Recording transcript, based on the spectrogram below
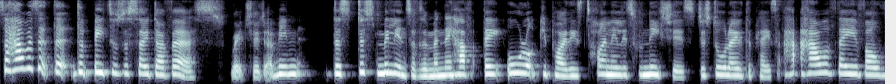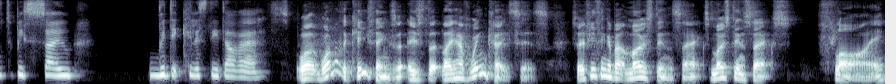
So, how is it that the beetles are so diverse, Richard? I mean, there's just millions of them and they have they all occupy these tiny little niches just all over the place. H- how have they evolved to be so ridiculously diverse? Well one of the key things is that they have wing cases. So if you think about most insects most insects fly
